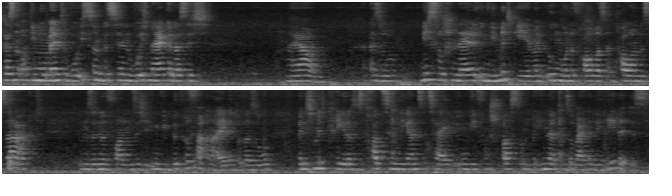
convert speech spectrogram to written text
das sind auch die Momente, wo ich so ein bisschen, wo ich merke, dass ich, naja, also nicht so schnell irgendwie mitgehe, wenn irgendwo eine Frau was Empowerndes sagt, im Sinne von sich irgendwie Begriffe aneignet oder so, wenn ich mitkriege, dass es trotzdem die ganze Zeit irgendwie von Spaß und Behindert und so weiter die Rede ist.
